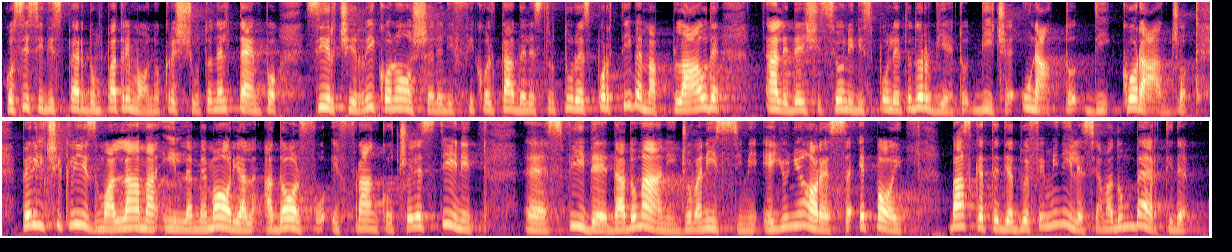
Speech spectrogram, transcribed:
così si disperde un patrimonio cresciuto nel tempo. Sirci riconosce le difficoltà difficoltà delle strutture sportive ma applaude alle decisioni di Spoleto d'Orvieto, dice un atto di coraggio. Per il ciclismo all'Ama il Memorial Adolfo e Franco Celestini, eh, sfide da domani, giovanissimi e juniores e poi basket di A2 femminile, siamo ad Umbertide,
